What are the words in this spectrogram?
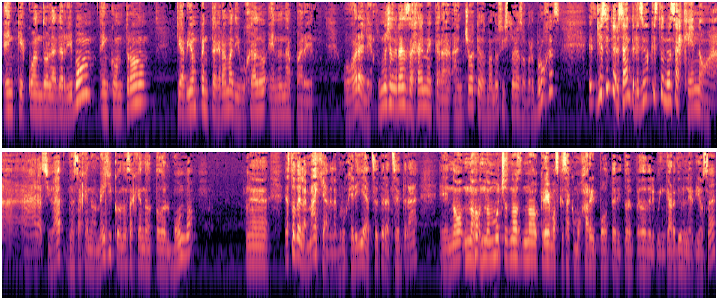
en que cuando la derribó encontró que había un pentagrama dibujado en una pared. Órale, pues muchas gracias a Jaime Caranchoa que nos mandó su historia sobre brujas. Y es interesante, les digo que esto no es ajeno a, la ciudad, no es ajeno a México, no es ajeno a todo el mundo. Eh, esto de la magia, de la brujería, etcétera, etcétera, eh, no, no, no, muchos no, no, creemos que sea como Harry Potter y todo el pedo del Wingardium Leviosa,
